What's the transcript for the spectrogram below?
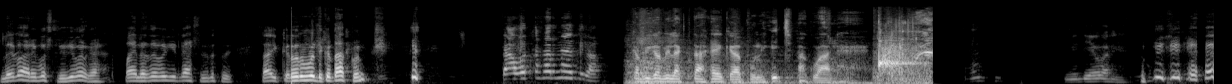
लय भारी बसली ती बरं का? पहिल्या तर बघितली असली तर सायकलवर मिटकं टाकून. कभी कभी लगता है कि आप उन्हीं भगवान है। मी देव आहे.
